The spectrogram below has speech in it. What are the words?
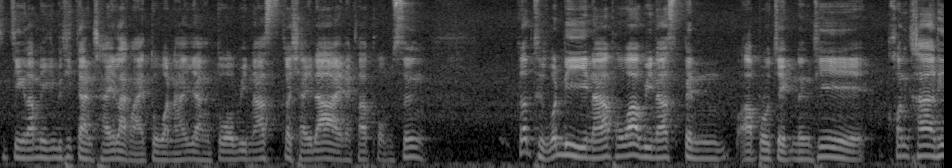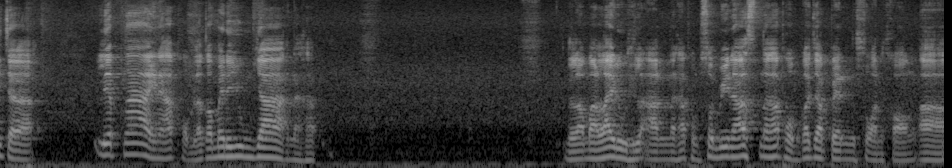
จริงๆแล้วมีวิธีการใช้หลากหลายตัวนะอย่างตัว Venus ก็ใช้ได้นะครับผมซึ่งก็ถือว่าดีนะ เพราะว่า Venus เป็นโปรเจกต์หนึ่งที่ค่อนข้างที่จะเรียบง่ายนะครับผมแล้วก็ไม่ได้ยุ่งยากนะครับ เดี๋ยวเรามาไล่ดูทีละอันนะครับผมส่วน Venus นะครับผมก็จะเป็นส่วนของอ่า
